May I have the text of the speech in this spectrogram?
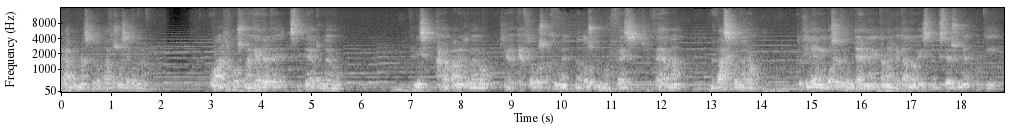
αγάπη μας και το πάθος μας για το νερό. Ο άνθρωπος μαγεύεται στη θέα του νερού. Εμείς αγαπάμε το νερό και γι' αυτό προσπαθούμε να δώσουμε μορφές και θέαμα με βάση το νερό. Το 1971 ήταν αρκετά νωρίς να πιστέψουμε ότι η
